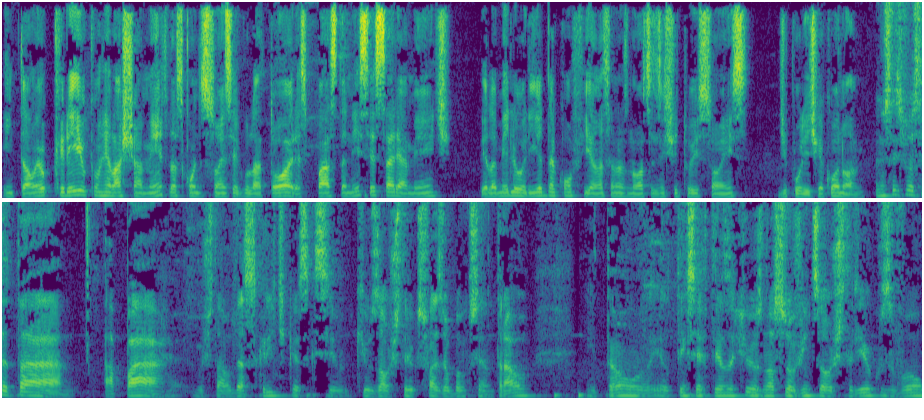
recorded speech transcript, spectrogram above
Então, eu creio que um relaxamento das condições regulatórias passa necessariamente pela melhoria da confiança nas nossas instituições de política econômica. Não sei se você está a par, Gustavo, das críticas que, se, que os austríacos fazem ao Banco Central. Então, eu tenho certeza que os nossos ouvintes austríacos vão,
